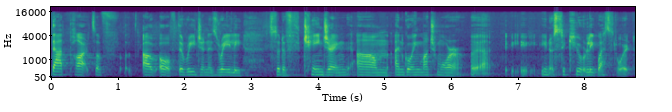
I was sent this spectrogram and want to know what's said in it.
that part of of the region is really sort of changing um, and going much more uh, you know, securely westward.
